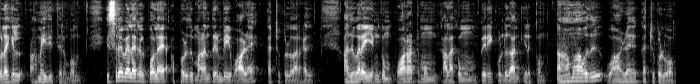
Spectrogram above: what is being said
உலகில் அமைதி திரும்பும். இஸ்ரவேலர்கள் போல அப்பொழுது மனம் திரும்பி வாழ கற்றுக்கொள்வார்கள். அதுவரை எங்கும் போராட்டமும் கலகமும் பெருகிக்கொண்டுதான் இருக்கும். நாமாவது வாழ கற்றுக்கொள்வோம்.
